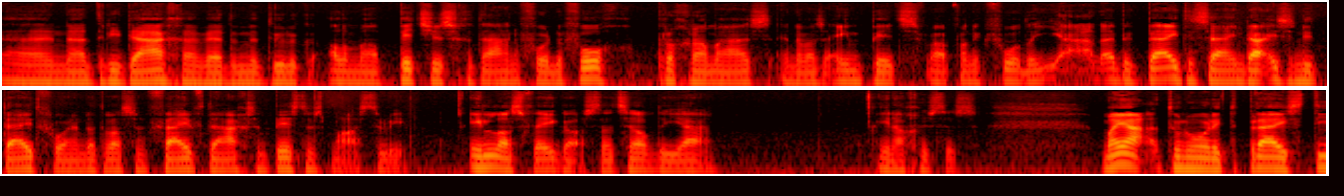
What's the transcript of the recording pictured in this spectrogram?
uh, na drie dagen werden natuurlijk allemaal pitches gedaan voor de volgprogramma's. En er was één pitch waarvan ik voelde, ja, daar heb ik bij te zijn. Daar is er nu tijd voor. En dat was een vijfdaagse business mastery in Las Vegas, datzelfde jaar, in augustus. Maar ja, toen hoorde ik de prijs 10.000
